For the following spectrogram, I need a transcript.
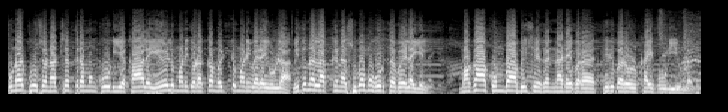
புனர்பூச நட்சத்திரமும் கூடிய காலை ஏழு மணி தொடக்கம் எட்டு மணி வரை உள்ள மிதுன லக்ன சுபமுகூர்த்த வேளையில் மகா கும்பாபிஷேகம் நடைபெற திருவருள் கைகூடியுள்ளது.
